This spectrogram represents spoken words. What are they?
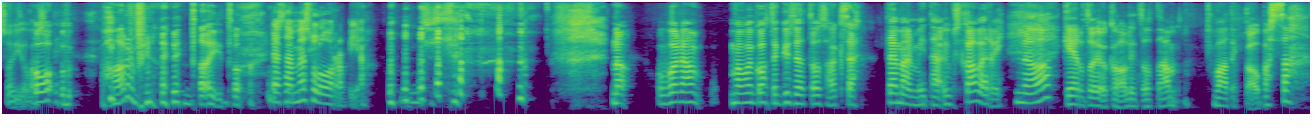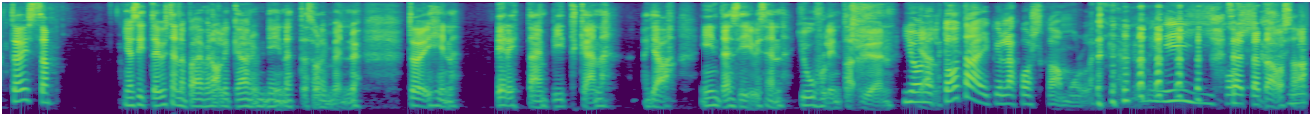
sujuvasti. Oh, harvinainen taito. Ja saa myös lorvia. No voidaan, mä voin kohta kysyä, että osaako tämän, mitä yksi kaveri No. kertoi, joka oli tota, vaatekaupassa töissä. Ja sitten yhtenä päivänä oli käynyt niin, että se oli mennyt töihin erittäin pitkän ja intensiivisen juhlintayön Joo, no tota ei kyllä koskaan mulle käynyt. Ei Sä et tätä osaa.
